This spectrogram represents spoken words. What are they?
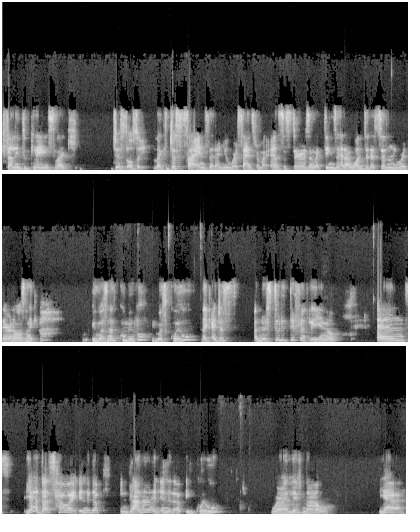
fell into place. Like just also like just signs that I knew were signs from my ancestors and like things that I wanted that suddenly were there. And I was like, oh, it was not Kumawu, it was Kwahu. Like I just understood it differently, you know? And yeah, that's how I ended up in Ghana and ended up in Kwahu, where I live now yeah.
